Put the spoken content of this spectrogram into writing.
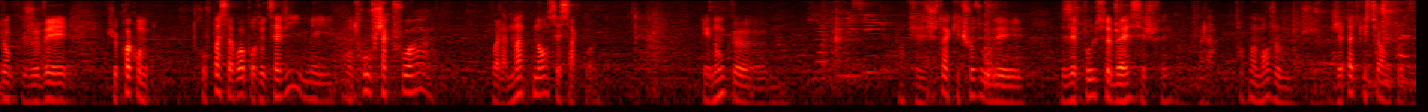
donc je vais. Je crois qu'on ne trouve pas sa voie pour toute sa vie, mais on trouve chaque fois, voilà, maintenant c'est ça. Quoi. Et donc, euh, c'est juste quelque chose où les, épaules se baissent et je fais, voilà, pour le moment, je n'ai pas de questions à me poser.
